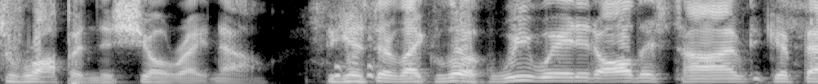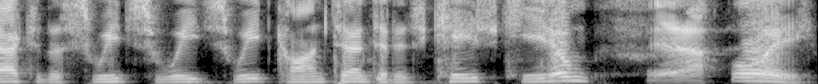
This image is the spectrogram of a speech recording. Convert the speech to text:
dropping this show right now because they're like, look, we waited all this time to get back to the sweet, sweet, sweet content, and it's Case Keenum. Yeah. Oi.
